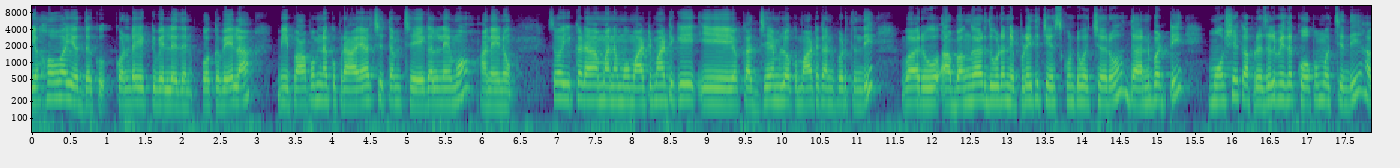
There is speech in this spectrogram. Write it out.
యహోవా యొద్దకు కొండ ఎక్కి వెళ్ళేదను. ఒకవేళ మీ పాపం నాకు ప్రాయాచితం చేయగలనేమో అనేను. సో ఇక్కడ మనము మాటిమాటికి ఈ యొక్క అధ్యాయంలో ఒక మాట కనపడుతుంది. వారు ఆ బంగారు దూడను ఎప్పుడైతే చేసుకుంటూ వచ్చారో దాన్ని బట్టి మోషేక్ ఆ ప్రజల మీద కోపం వచ్చింది. ఆ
